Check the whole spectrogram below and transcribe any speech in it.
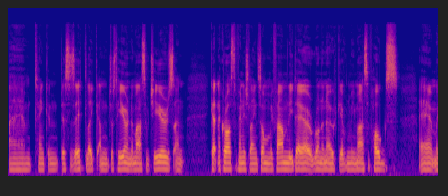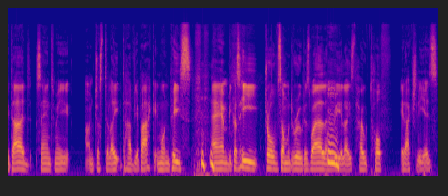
um, thinking this is it. Like, and just hearing the massive cheers and getting across the finish line. Some of my family there running out, giving me massive hugs. Um, my dad saying to me, I'm just delighted to have you back in one piece um, because he drove some of the route as well and realised how tough it actually is.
